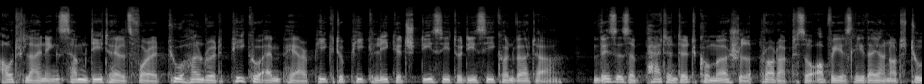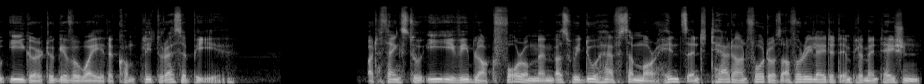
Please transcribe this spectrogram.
outlining some details for a 200 picoampere peak-to-peak leakage DC-to-DC converter. This is a patented commercial product, so obviously they are not too eager to give away the complete recipe. But thanks to EEVblog forum members we do have some more hints and teardown photos of a related implementation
